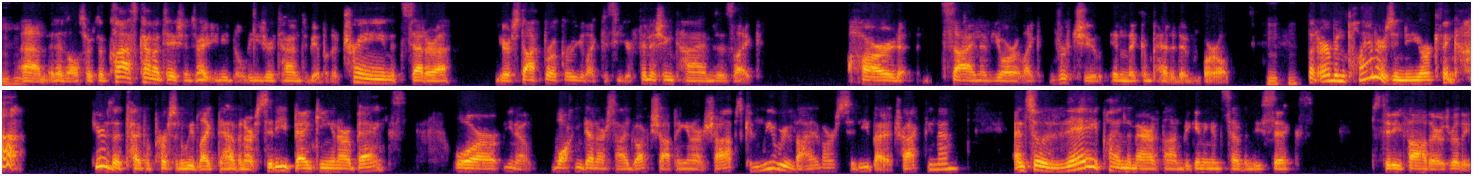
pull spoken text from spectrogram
Mm-hmm. Um, it has all sorts of class connotations, right? You need the leisure time to be able to train, etc. You're a stockbroker, you like to see your finishing times as like hard sign of your like virtue in the competitive world. Mm-hmm. But urban planners in New York think, huh, here's a type of person we'd like to have in our city, banking in our banks, or you know, walking down our sidewalk, shopping in our shops. Can we revive our city by attracting them? And so they planned the marathon beginning in 76. City fathers, really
